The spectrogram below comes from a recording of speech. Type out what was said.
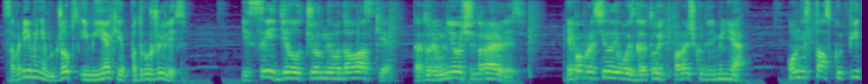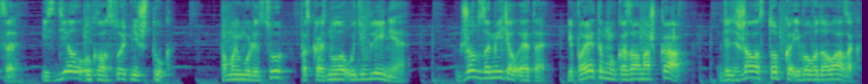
Со временем Джобс и Мияки подружились. Исей делал черные водолазки, которые мне очень нравились. Я попросил его изготовить парочку для меня. Он не стал скупиться и сделал около сотни штук. По моему лицу проскользнуло удивление. Джобс заметил это и поэтому указал на шкаф, где лежала стопка его водолазок.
